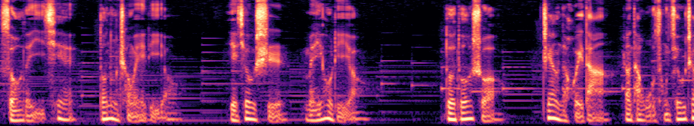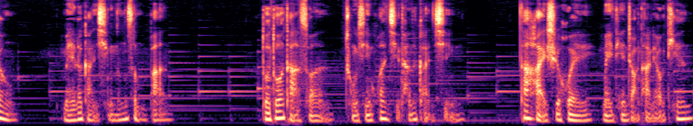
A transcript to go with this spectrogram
所有的一切都能成为理由，也就是没有理由。”多多说。这样的回答让他无从纠正。没了感情能怎么办？多多打算重新唤起他的感情，他还是会每天找他聊天，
